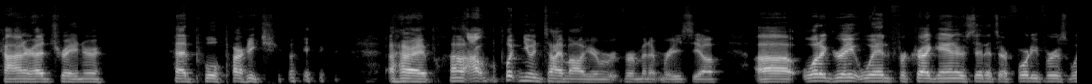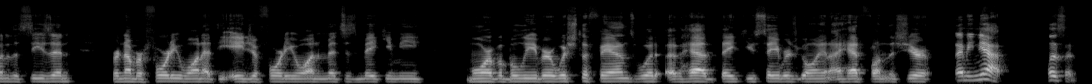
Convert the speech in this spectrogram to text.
Connor, head trainer, head pool party. All right, I'm putting you in timeout here for a minute, Mauricio. Uh, what a great win for Craig Anderson. It's our 41st win of the season for number 41 at the age of 41. Mitch is making me more of a believer. Wish the fans would have had thank you Sabres going. I had fun this year. I mean, yeah, listen.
